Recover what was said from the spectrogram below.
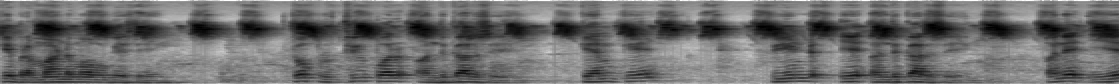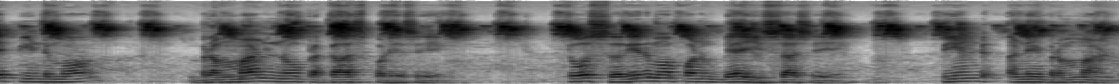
કે બ્રહ્માંડમાં ઉગે છે? તો પૃથ્વી પર અંધકાર છે. કેમ કે પિંડ એ અંધકાર છે અને એ પિંડમાં બ્રહ્માંડનો પ્રકાશ પડે છે. તો શરીરમાં પણ બે હિસ્સા છે, પિંડ અને બ્રહ્માંડ.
